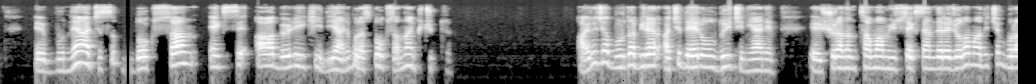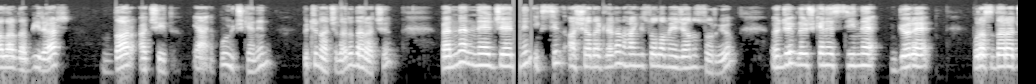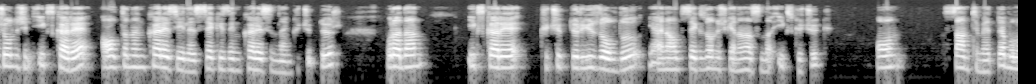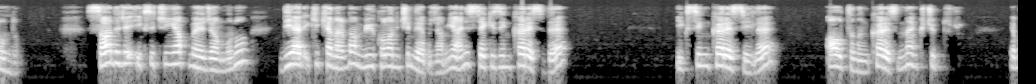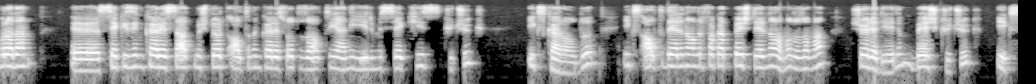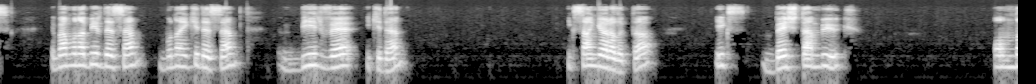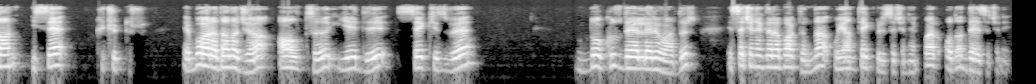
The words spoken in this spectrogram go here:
e, bu ne açısı 90 eksi A bölü 2 idi. Yani burası 90'dan küçüktü. Ayrıca burada birer açı değeri olduğu için yani e, şuranın tamamı 180 derece olamadığı için buralarda birer dar açıydı. Yani bu üçgenin bütün açıları dar açı. Benden NC'nin x'in aşağıdakilerden hangisi olamayacağını soruyor. Öncelikle üçgen eşliğine göre burası dar açı olduğu için x kare 6'nın karesiyle 8'in karesinden küçüktür. Buradan x kare küçüktür 100 oldu. Yani 6, 8, 10 üçgenin aslında x küçük 10 santimetre bulundu. Sadece x için yapmayacağım bunu. Diğer iki kenardan büyük olan için de yapacağım. Yani 8'in karesi de x'in karesiyle 6'nın karesinden küçüktür. E buradan 8'in karesi 64, 6'nın karesi 36 yani 28 küçük x kare oldu. x 6 değerini alır fakat 5 değerini alamaz. O zaman şöyle diyelim 5 küçük x. E ben buna 1 desem, buna 2 desem 1 ve 2'den x hangi aralıkta? x 5'ten büyük, 10'dan ise küçüktür. E bu arada alacağı 6, 7, 8 ve 9 değerleri vardır. E seçeneklere baktığımda uyan tek bir seçenek var. O da D seçeneği.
